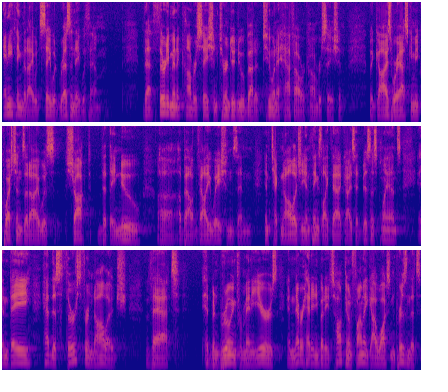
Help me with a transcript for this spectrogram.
anything that I would say would resonate with them. That 30 minute conversation turned into about a two and a half hour conversation. The guys were asking me questions that I was shocked that they knew uh, about valuations and, and technology and things like that. Guys had business plans, and they had this thirst for knowledge that had been brewing for many years and never had anybody to talk to. And finally, a guy walks in prison that's,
